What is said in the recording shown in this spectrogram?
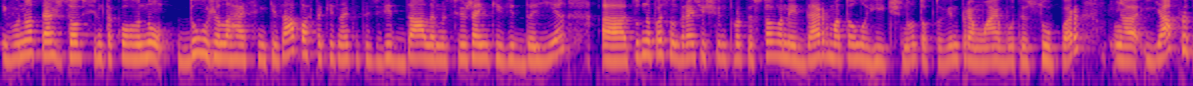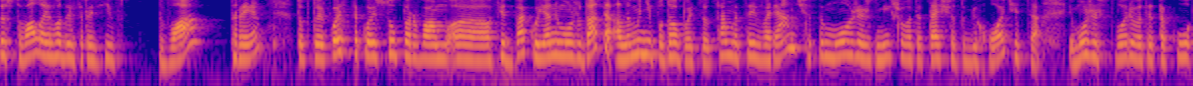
І воно теж зовсім такого, ну, дуже легесенький запах, такий, знаєте, десь віддалено, свіженький віддає. Е, тут написано, до речі, що він протестований дерматологічно, тобто він прям має бути супер. Е, я протестувала його десь разів два. Три, тобто якоїсь такої супер вам е, фідбеку я не можу дати, але мені подобається от саме цей варіант, що ти можеш змішувати те, що тобі хочеться, і можеш створювати таку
